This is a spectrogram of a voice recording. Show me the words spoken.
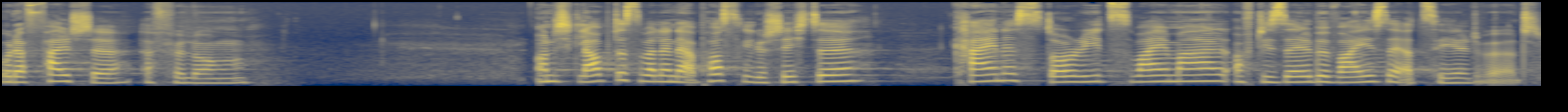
oder falsche Erfüllung. Und ich glaube das, weil in der Apostelgeschichte keine Story zweimal auf dieselbe Weise erzählt wird.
